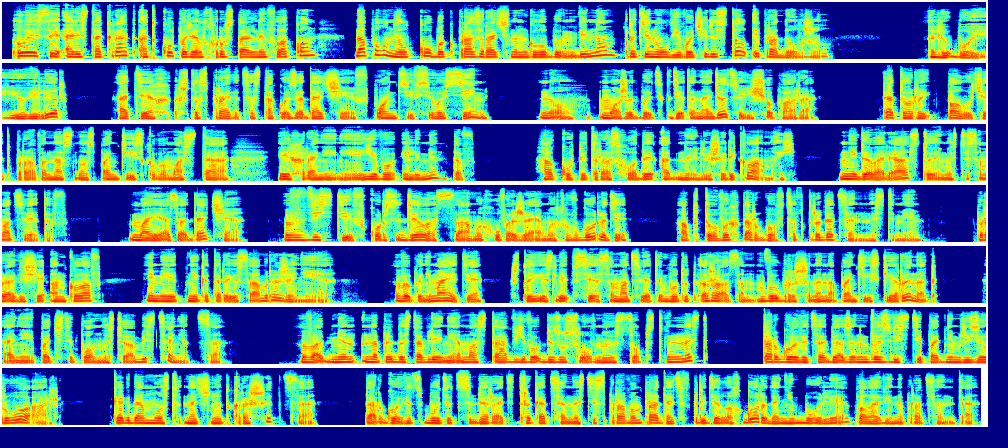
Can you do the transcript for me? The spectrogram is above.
Лысый аристократ откупорил хрустальный флакон — наполнил кубок прозрачным голубым вином, протянул его через стол и продолжил. Любой ювелир, а тех, что справятся с такой задачей в понте всего семь, ну, может быть, где-то найдется еще пара, который получит право на снос Понтийского моста и хранение его элементов, окупит расходы одной лишь рекламой, не говоря о стоимости самоцветов. Моя задача ввести в курс дела самых уважаемых в городе оптовых торговцев драгоценностями. Правящий анклав имеет некоторые соображения. Вы понимаете, что если все самоцветы будут разом выброшены на пантийский рынок, они почти полностью обесценятся. В обмен на предоставление моста в его безусловную собственность торговец обязан возвести под ним резервуар. Когда мост начнет крошиться, Торговец будет собирать драгоценности с правом продать в пределах города не более половины процента.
